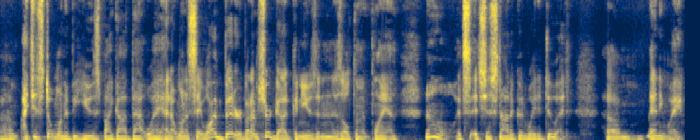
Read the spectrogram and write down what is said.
um, I just don't want to be used by God that way. I don't want to say, "Well, I'm bitter," but I'm sure God can use it in His ultimate plan. No, it's it's just not a good way to do it. Um, anyway,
